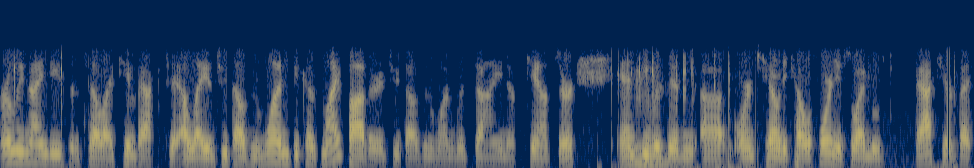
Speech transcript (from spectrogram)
early 90s until I came back to LA in 2001 because my father in 2001 was dying of cancer, and he was in uh, Orange County, California. So I moved back here. But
